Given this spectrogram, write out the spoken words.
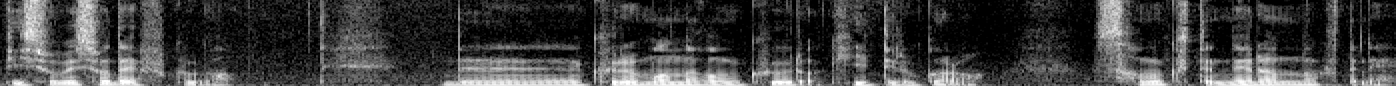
びしょびしょで服が。で車の中もクーラー効いてるから寒くて寝らんなくてね。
